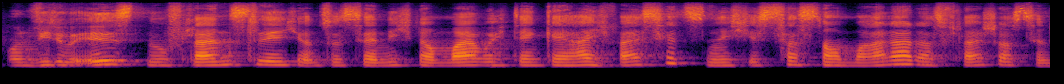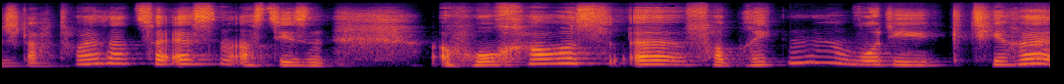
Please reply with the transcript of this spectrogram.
und wie du isst, nur pflanzlich und so ist ja nicht normal, wo ich denke, ja, ich weiß jetzt nicht, ist das normaler, das Fleisch aus den Schlachthäusern zu essen, aus diesen Hochhausfabriken, wo die Tiere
